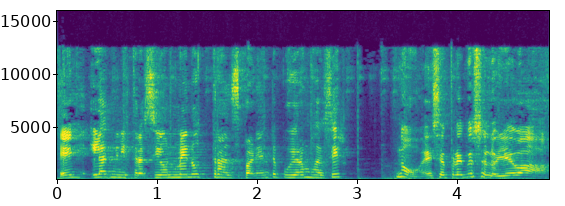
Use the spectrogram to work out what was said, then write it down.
Es la administración menos transparente, pudiéramos decir. No, ese premio se lo lleva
